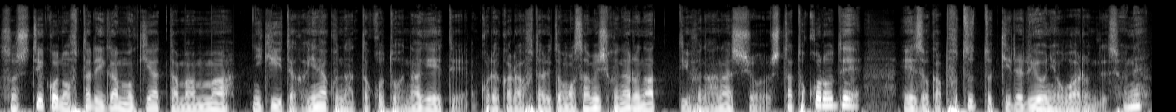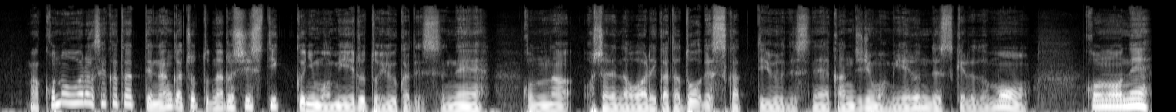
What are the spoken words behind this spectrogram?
そしてこの二人が向き合ったまんま、ニキータがいなくなったことを嘆いて、これから二人とも寂しくなるなっていう風な話をしたところで、映像がプツッと切れるように終わるんですよね。まあ、この終わらせ方ってなんかちょっとナルシスティックにも見えるというかですね、こんなおしゃれな終わり方どうですかっていうですね、感じにも見えるんですけれども、このね、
